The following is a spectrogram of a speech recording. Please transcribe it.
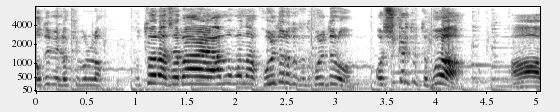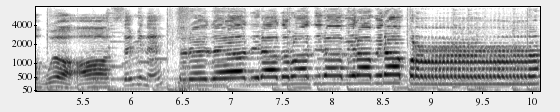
어둠이 럭키 블럭 붙어라 제발. 아무거나 골드로 도 골드로. 어 시크릿부터 뭐야? 아 뭐야? 아 쌤이네. 드라드라디라도라디라비라비라 빠르르르르르르.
